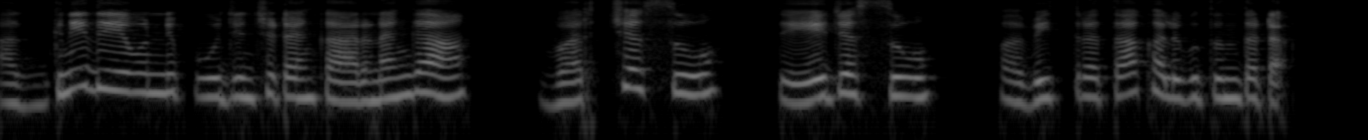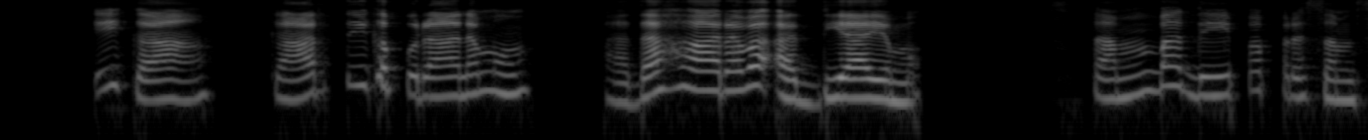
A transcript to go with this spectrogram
అగ్నిదేవుణ్ణి పూజించటం కారణంగా వర్చస్సు తేజస్సు పవిత్రత కలుగుతుందట. ఇక కార్తీక పురాణము పదహారవ అధ్యాయము. స్తంభ దీప ప్రశంస.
